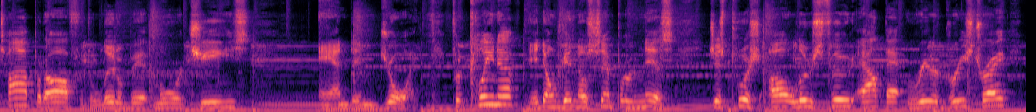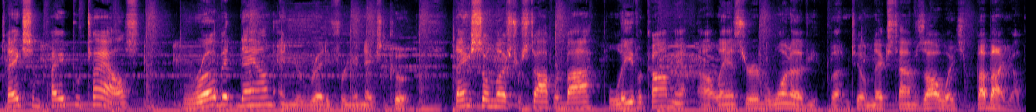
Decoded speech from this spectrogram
top it off with a little bit more cheese, and enjoy. For cleanup, it don't get no simpler than this. Just push all loose food out that rear grease tray, take some paper towels, rub it down, and you're ready for your next cook. Thanks so much for stopping by. Leave a comment. I'll answer every one of you. But until next time, as always, bye bye, y'all.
